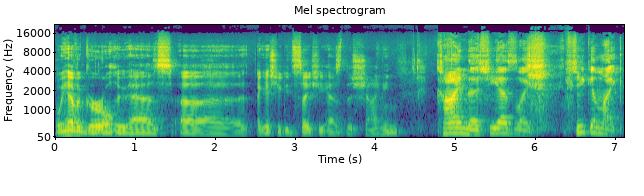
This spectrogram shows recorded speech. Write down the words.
huh. We have a girl who has, uh, I guess you could say she has the shining. kinda, she has like she can like.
